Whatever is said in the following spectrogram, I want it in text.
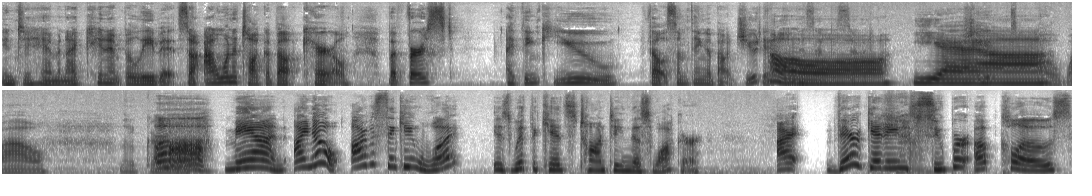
into him and I couldn't believe it. So I want to talk about Carol. But first, I think you felt something about Judith in this episode. Oh, yeah. Oh wow. Little girl. Man, I know. I was thinking, what is with the kids taunting this walker? I they're getting Yeah. super up close,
